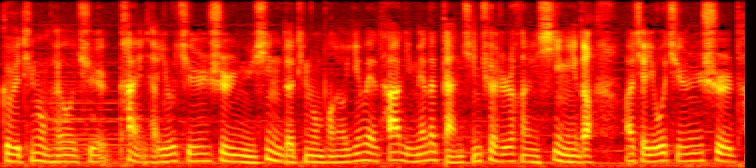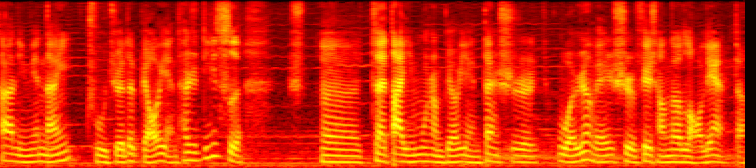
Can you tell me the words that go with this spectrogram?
各位听众朋友去看一下，尤其是女性的听众朋友，因为它里面的感情确实很细腻的，而且尤其是它里面男主角的表演，他是第一次。呃，在大荧幕上表演，但是我认为是非常的老练的，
